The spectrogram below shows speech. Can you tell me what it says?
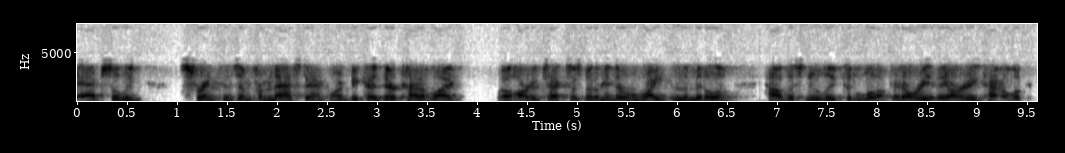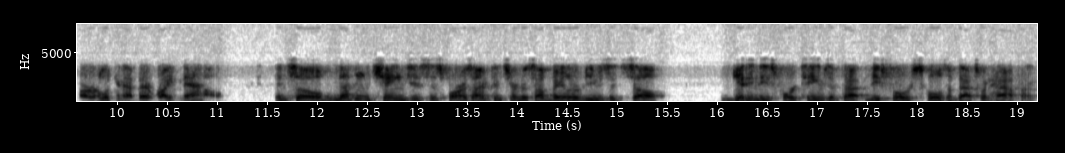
absolutely strengthens them from that standpoint because they're kind of like, well, heart of Texas, but I mean they're right in the middle of how this new league could look. It already they already kind of look are looking at that right now. And so nothing changes as far as I'm concerned as how Baylor views itself getting these four teams if that these four schools if that's what happens.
